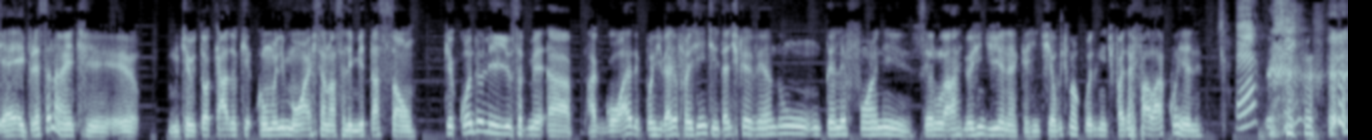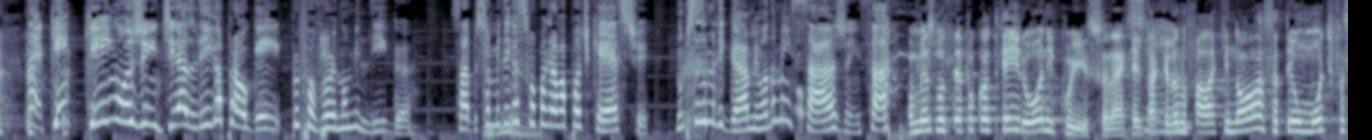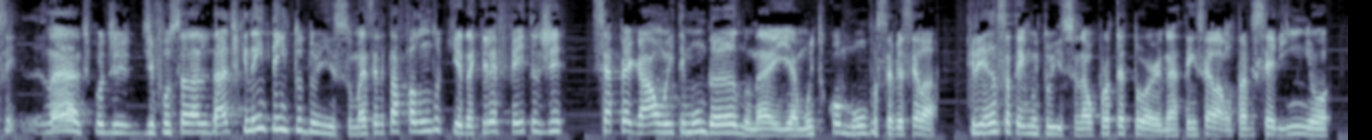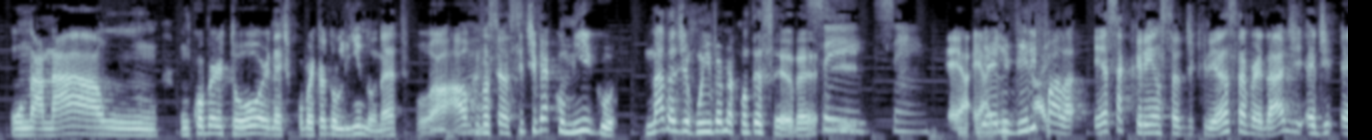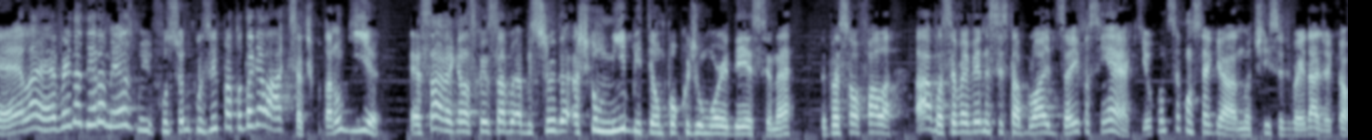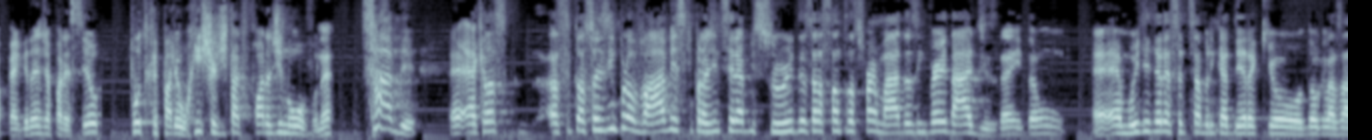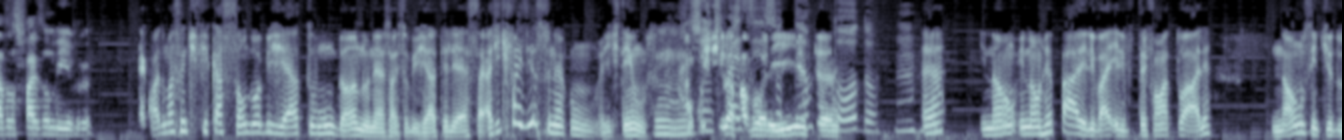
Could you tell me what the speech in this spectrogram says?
É impressionante. Eu não tinha me tocado que, como ele mostra a nossa limitação. Porque quando eu li isso a agora, depois de velho, eu falei, gente, ele tá descrevendo um, um telefone celular de hoje em dia, né? Que a gente, a última coisa que a gente faz é falar com ele. É, sim. né? quem, quem hoje em dia liga pra alguém, por favor, não me liga. Sabe? Só me liga se for pra gravar podcast. Não precisa me ligar, me manda mensagem, sabe? Ao mesmo tempo quanto que é irônico isso, né? Que ele tá Sim. querendo falar que, nossa, tem um monte tipo assim, né, tipo, de, de funcionalidade que nem tem tudo isso, mas ele tá falando do quê? Daquele efeito de se apegar a um item mundano, né? E é muito comum você ver, sei lá, criança tem muito isso, né? O protetor, né? Tem, sei lá, um travesseirinho, um naná, um, um cobertor, né? Tipo, cobertor do lino, né? Tipo, a- algo que você, se tiver comigo, nada de ruim vai me acontecer, né? Sim, sim. É, é e aí ele vira e fala: essa crença de criança, na verdade, é de, ela é verdadeira mesmo e funciona inclusive pra toda a galáxia. Tipo, tá no guia. É, sabe, aquelas coisas sabe, absurdas. Acho que o MIB tem um pouco de humor desse, né? O pessoal fala: ah, você vai ver nesses tabloides aí. Fala assim: é, aqui quando você consegue a notícia de verdade, aqui ó, pé grande apareceu, puto que pariu, o Richard tá fora de novo, né? Sabe? É, é aquelas as situações improváveis que pra gente seriam absurdas, elas são transformadas em verdades, né? Então, é, é muito interessante essa brincadeira que o Douglas Adams faz no livro. É quase uma santificação do objeto mundano, né? Só esse objeto, ele é... essa- A gente faz isso, né? Com... A gente tem um, uma A gente faz isso o favorita. tempo todo. Uhum. É, e não, e não repare, ele vai, ele transforma a toalha, não no sentido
